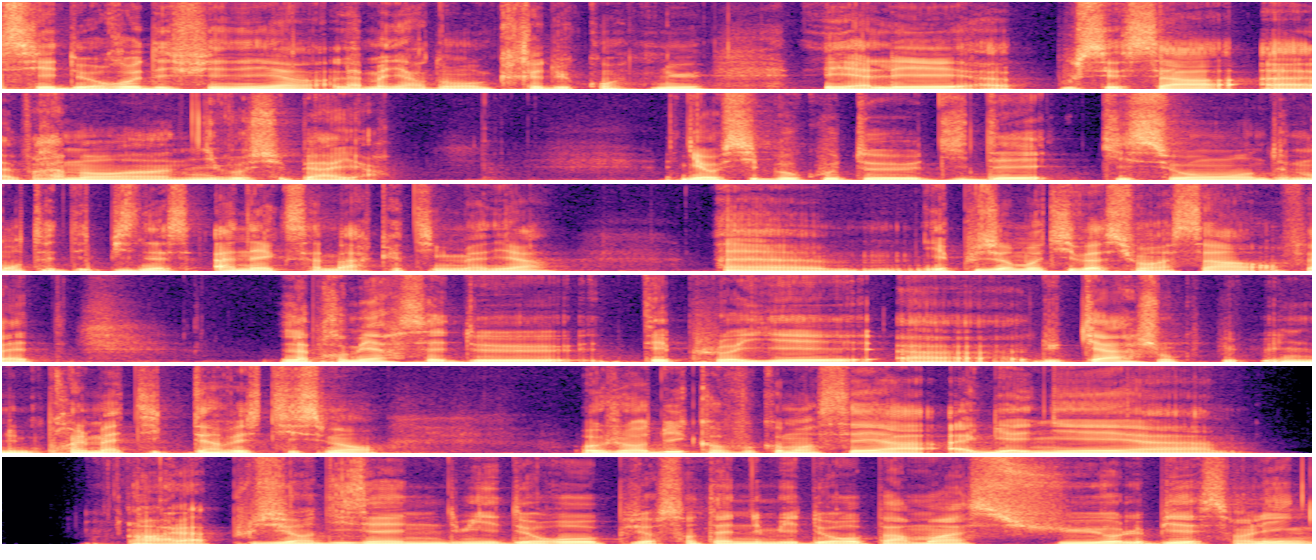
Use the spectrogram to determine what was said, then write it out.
essayer de redéfinir la manière dont on crée du contenu et aller euh, pousser ça à vraiment un niveau supérieur. Il y a aussi beaucoup d'idées qui sont de monter des business annexes à Marketing Mania. Euh, il y a plusieurs motivations à ça, en fait. La première, c'est de déployer euh, du cash, donc une problématique d'investissement. Aujourd'hui, quand vous commencez à, gagner voilà, plusieurs dizaines de milliers d'euros, plusieurs centaines de milliers d'euros par mois sur le business en ligne,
